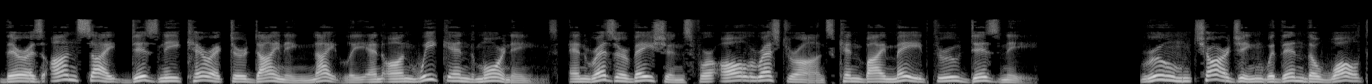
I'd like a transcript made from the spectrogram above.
There is on-site Disney character dining nightly and on weekend mornings, and reservations for all restaurants can be made through Disney. Room charging within the Walt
